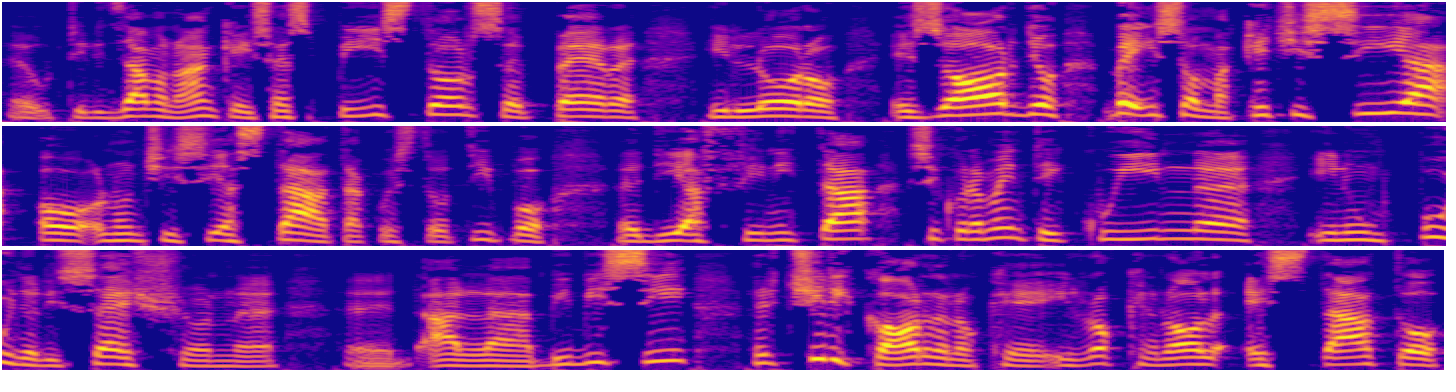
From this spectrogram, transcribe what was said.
eh, utilizzavano anche i Sex Pistols per il loro esordio. Beh, insomma, che ci sia o non ci sia stata questo tipo eh, di affinità, sicuramente i Queen eh, in un pugno di session eh, alla BBC eh, ci ricordano che il rock and roll è stato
